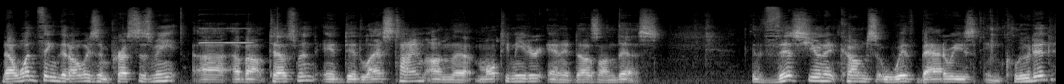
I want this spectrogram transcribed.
Now one thing that always impresses me uh, about Tesmen, it did last time on the multimeter and it does on this. This unit comes with batteries included.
